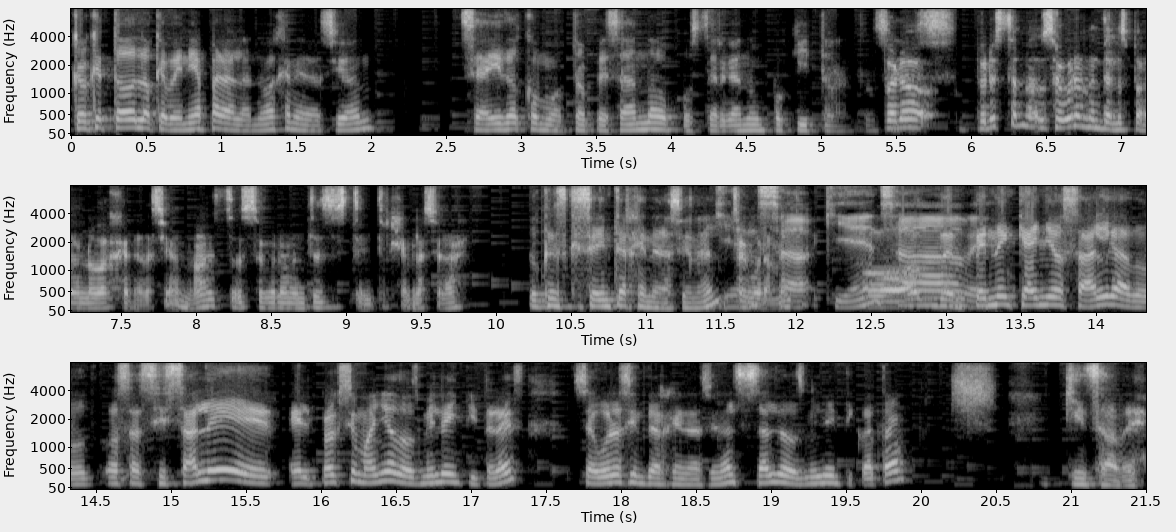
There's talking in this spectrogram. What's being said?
Creo que todo lo que venía para la nueva generación se ha ido como tropezando o postergando un poquito. Pero, pero esto no, seguramente no es para la nueva generación, ¿no? Esto seguramente es este intergeneracional. ¿Tú crees que sea intergeneracional? ¿Quién, Seguramente. sa- quién Oh, sabe? Depende en qué año salga. dude. O sea, si sale el próximo año 2023, seguro es intergeneracional. Si sale 2024, quién sabe.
